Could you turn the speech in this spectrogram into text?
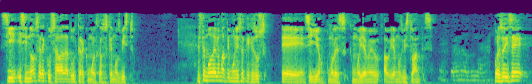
Sí, y si no, se le acusaba de adúltera, como los casos que hemos visto. Este modelo matrimonio es el que Jesús eh, siguió, como, les, como ya habíamos visto antes. Por eso dice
